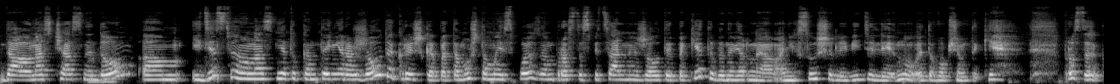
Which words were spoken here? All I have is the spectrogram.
Да, у нас частный угу. дом. Единственное, у нас нету контейнера с желтой крышкой, потому что мы используем просто специальные желтые пакеты. Вы, наверное, о них слышали, видели. Ну, это, в общем, таки просто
